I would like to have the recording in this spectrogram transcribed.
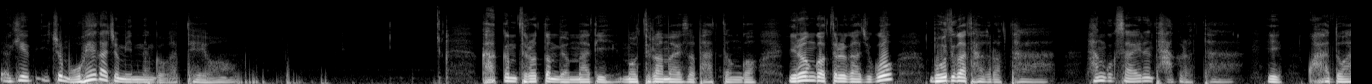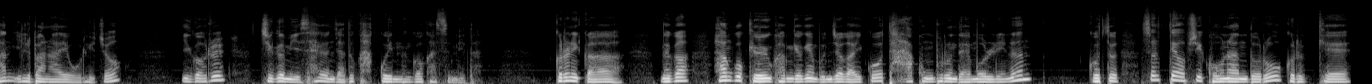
여기에 좀 오해가 좀 있는 것 같아요. 가끔 들었던 몇 마디, 뭐 드라마에서 봤던 거, 이런 것들을 가지고 모두가 다 그렇다. 한국 사회는 다 그렇다. 이 과도한 일반화의 오류죠. 이거를 지금 이 사연자도 갖고 있는 것 같습니다. 그러니까 내가 한국 교육 환경에 문제가 있고 다 공부로 내몰리는 그것도 쓸데없이 고난도로 그렇게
